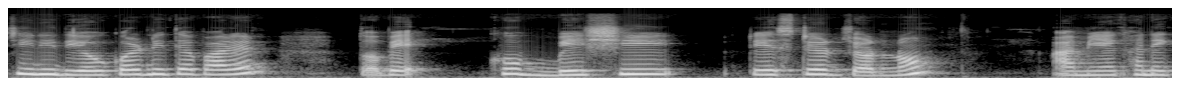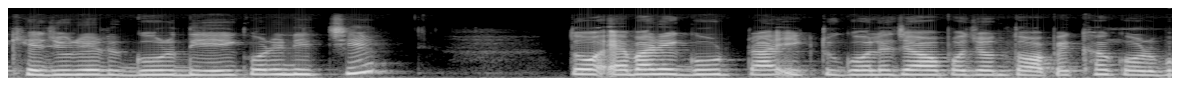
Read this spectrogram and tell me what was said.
চিনি দিয়েও করে নিতে পারেন। তবে খুব বেশি টেস্টের জন্য আমি এখানে খেজুরের গুড় দিয়েই করে নিচ্ছি। তো এবারে গুড়টা একটু গলে যাওয়া পর্যন্ত অপেক্ষা করব।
